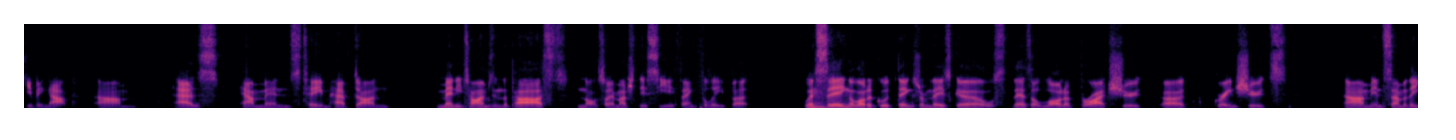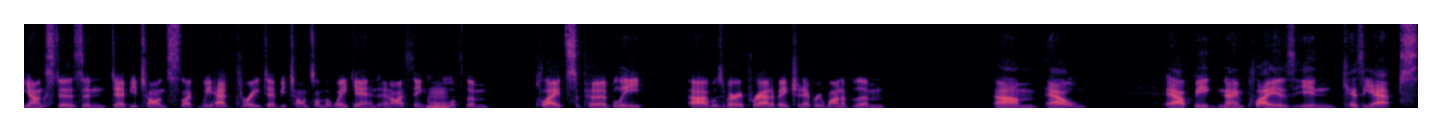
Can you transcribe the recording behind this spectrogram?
giving up, um, as our men's team have done many times in the past. Not so much this year, thankfully, but we're mm. seeing a lot of good things from these girls. There's a lot of bright shoot, uh, green shoots um, in some of the youngsters and debutantes. Like we had three debutantes on the weekend, and I think mm. all of them played superbly. Uh, was very proud of each and every one of them. Um, our our big name players in Kezie Apps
